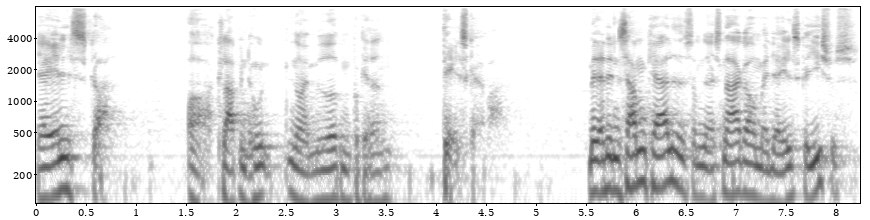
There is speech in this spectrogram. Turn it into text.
Jeg elsker at klappe en hund, når jeg møder dem på gaden. Det elsker jeg bare. Men er det den samme kærlighed, som når jeg snakker om, at jeg elsker Jesus?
